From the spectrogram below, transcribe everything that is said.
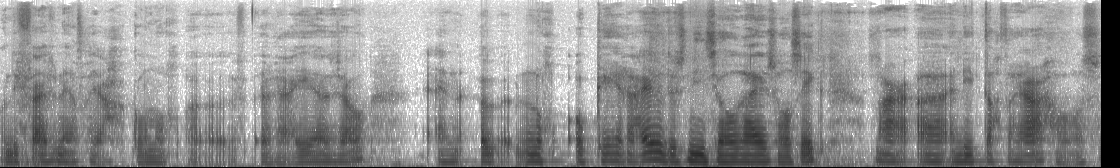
Want die 95 jaar kon nog uh, rijden en zo. En uh, nog oké rijden, dus niet zo rijden zoals ik. Maar, uh, en die 80-jarige was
